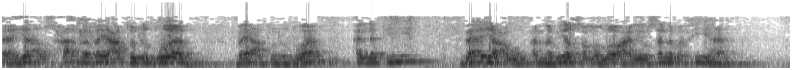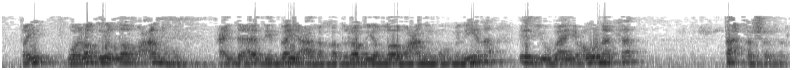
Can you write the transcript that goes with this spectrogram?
يا أصحاب بيعة الرضوان. بيعة الرضوان التي بايعوا النبي صلى الله عليه وسلم فيها. طيب ورضي الله عنهم. عند هذه البيعة لقد رضي الله عن المؤمنين إذ يبايعونك تحت الشجر.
